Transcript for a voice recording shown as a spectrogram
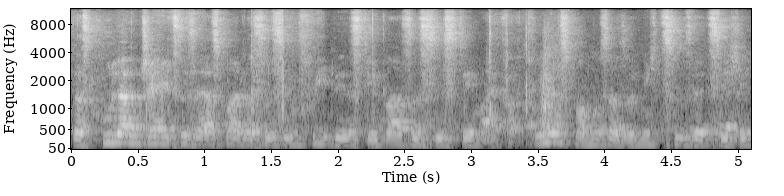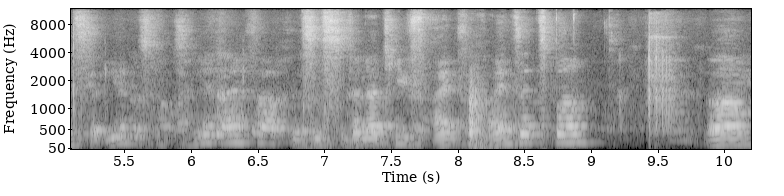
das Coole an Jails ist erstmal, dass es im FreeBSD-Basissystem einfach drin ist. Man muss also nicht zusätzlich installieren, das funktioniert einfach. Es ist relativ einfach einsetzbar. Ähm,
